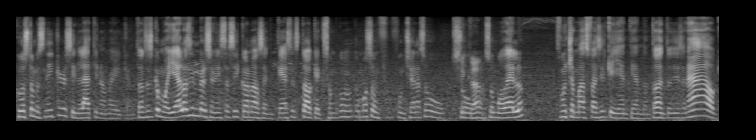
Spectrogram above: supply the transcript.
custom sneakers in Latin America. Entonces como ya los inversionistas sí conocen qué es StockX, cómo, cómo son- funciona su, Sí, su, claro. su modelo, es mucho más fácil que ya entiendan todo. Entonces dicen, ah, ok,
